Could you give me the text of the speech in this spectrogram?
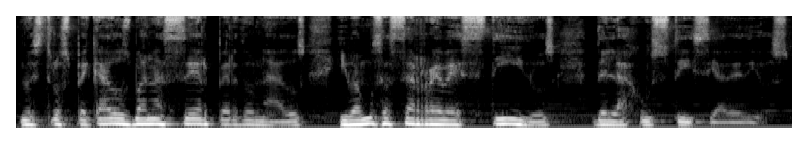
nuestros pecados van a ser perdonados y vamos a ser revestidos de la justicia de Dios.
